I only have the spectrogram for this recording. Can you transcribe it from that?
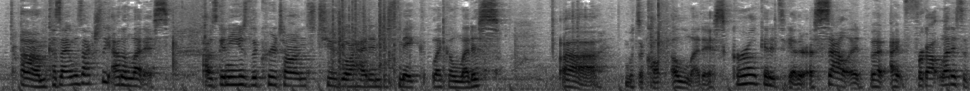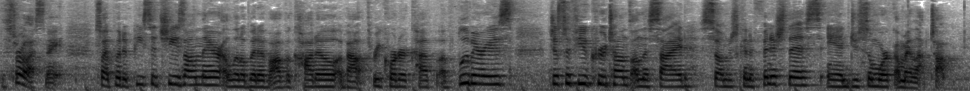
because um, I was actually out of lettuce. I was going to use the croutons to go ahead and just make like a lettuce uh, what's it called? A lettuce. Girl, get it together. A salad, but I forgot lettuce at the store last night. So I put a piece of cheese on there, a little bit of avocado, about three quarter cup of blueberries, just a few croutons on the side. So I'm just gonna finish this and do some work on my laptop.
